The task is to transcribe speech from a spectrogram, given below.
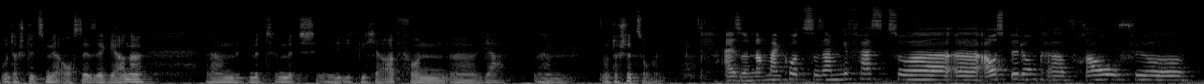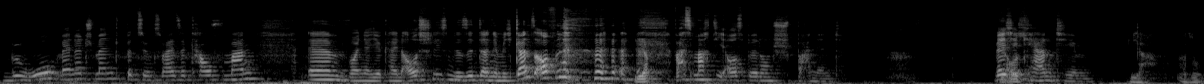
unterstützen wir auch sehr, sehr gerne äh, mit, mit, mit jeglicher Art von äh, ja, ähm, Unterstützung. Also nochmal kurz zusammengefasst zur äh, Ausbildung Frau für Büromanagement bzw. Kaufmann. Ähm, wir wollen ja hier keinen ausschließen, wir sind da nämlich ganz offen. ja. Was macht die Ausbildung spannend? Welche Aus Kernthemen? Ja, also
